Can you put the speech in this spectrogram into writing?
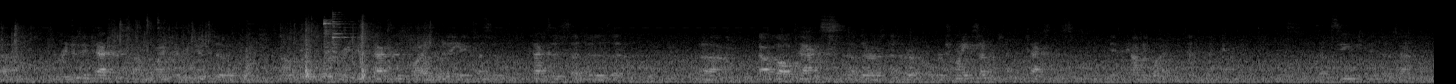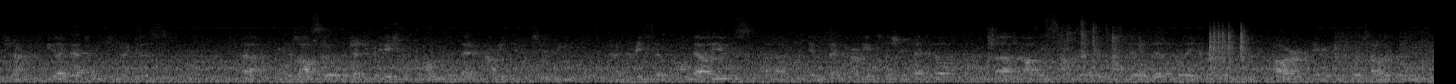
Uh, for Reducing taxes, I'm going to reduce the, I'm going to reduce taxes by limiting excessive taxes such as uh, uh, alcohol tax, uh, there are there are over 27 taxes in countywide in Benton County. Does that seem, it does not, should not be like that, it should not exist. Uh, There's also the gentrification of homes in Benton County due to the increase of home values uh, in Benton County, especially Bentonville, uh, causing some residents to still live where they currently are, and of course, how they're going to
